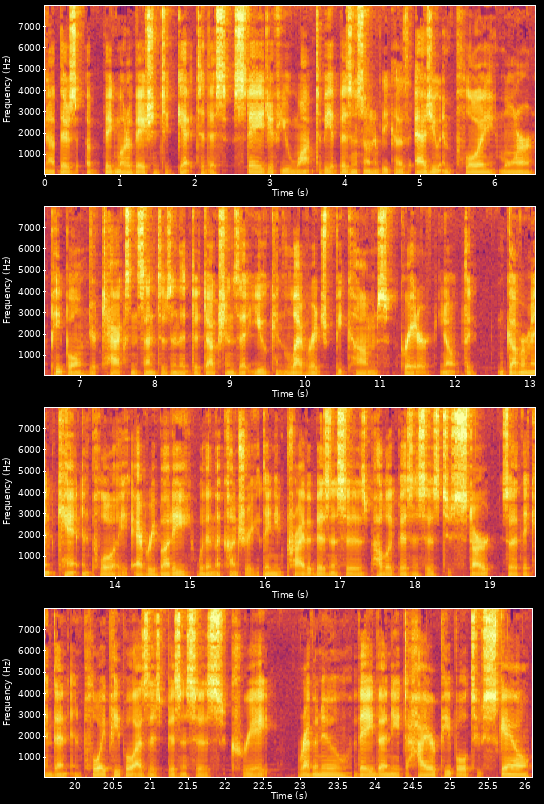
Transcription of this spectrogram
Now, there's a big motivation to get to this stage if you want to be a business owner because as you employ more people, your tax incentives and the deductions that you can leverage becomes greater. You know, the government can't employ everybody within the country. They need private businesses, public businesses to start so that they can then employ people as those businesses create revenue. They then need to hire people to scale,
